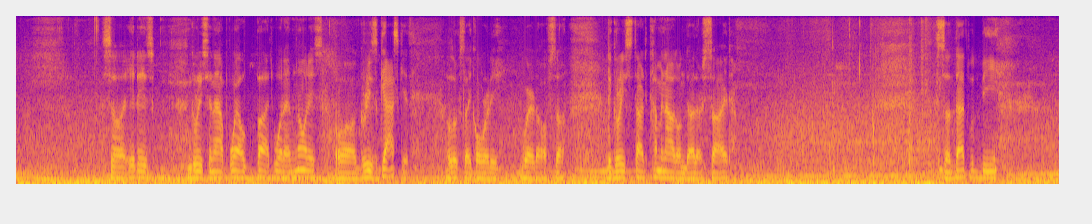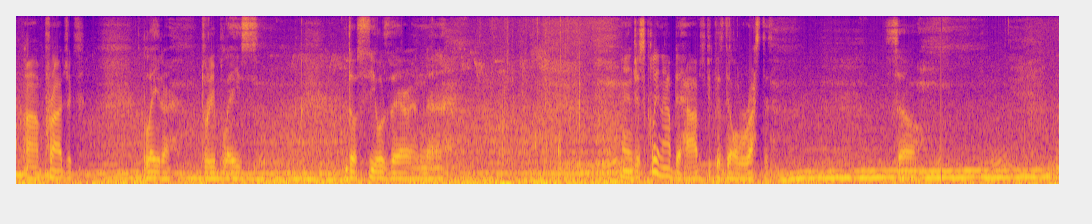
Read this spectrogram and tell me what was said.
So it is greasing up well but what I've noticed or oh, grease gasket looks like already weared off so the grease start coming out on the other side. So that would be a project later to replace those seals there and uh, and just clean up the hubs because they're all rusted. So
